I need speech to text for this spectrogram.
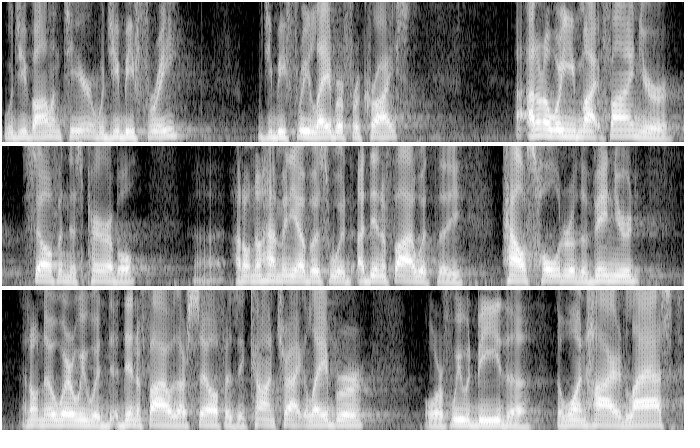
would you volunteer? Would you be free? Would you be free labor for Christ? I don't know where you might find yourself in this parable. Uh, I don't know how many of us would identify with the householder of the vineyard. I don't know where we would identify with ourselves as a contract laborer or if we would be the, the one hired last.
